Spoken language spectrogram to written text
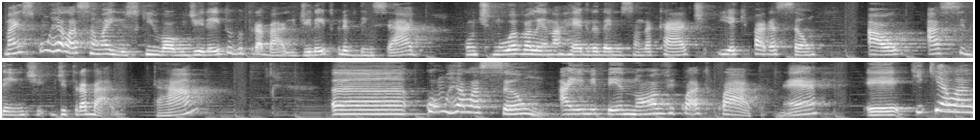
Mas com relação a isso, que envolve direito do trabalho, direito previdenciário, continua valendo a regra da emissão da CAT e equiparação ao acidente de trabalho, tá? Uh, com relação à MP 944, né? É, que, que ela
